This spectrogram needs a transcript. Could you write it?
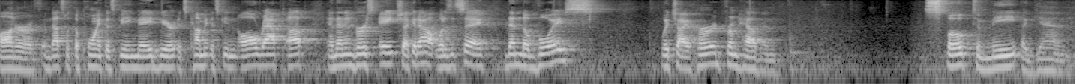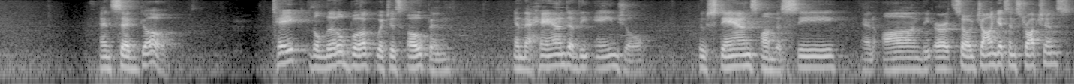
on earth. And that's what the point that's being made here. It's coming, it's getting all wrapped up. And then in verse 8, check it out. What does it say? Then the voice which I heard from heaven spoke to me again and said, Go, take the little book which is open in the hand of the angel who stands on the sea and on the earth. So John gets instructions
